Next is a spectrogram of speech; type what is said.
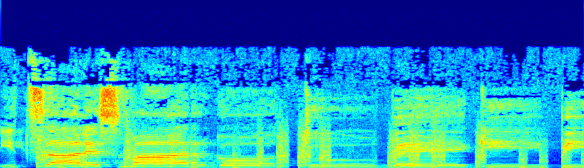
Itzalez margotu begibi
